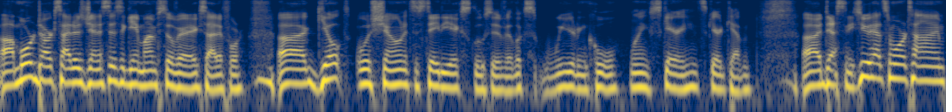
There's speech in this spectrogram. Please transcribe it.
Uh, more Darksiders Genesis, a game I'm still very excited for. Uh, Gylt was shown. It's a Stadia exclusive. It looks weird and cool, like scary. It scared Kevin. Uh, Destiny 2 had some more time.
